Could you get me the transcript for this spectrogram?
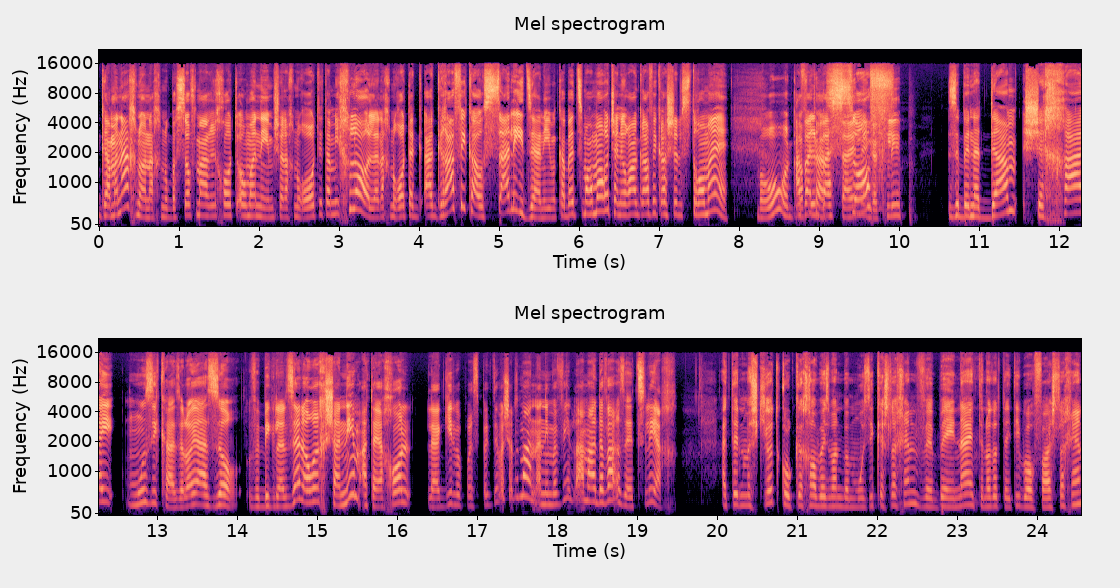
גם אנחנו, אנחנו בסוף מעריצות אומנים, שאנחנו רואות את המכלול, אנחנו רואות, הג- הגרפיקה עושה לי את זה, אני מקבלת צמרמורת שאני רואה גרפיקה של סטרומאה. ברור, הגרפיקה, הסטיילינג, הקליפ. זה בן אדם שחי מוזיקה, זה לא יעזור. ובגלל זה לאורך שנים אתה יכול להגיד בפרספקטיבה של זמן, אני מבין למה הדבר הזה הצליח. אתן משקיעות כל כך הרבה זמן במוזיקה שלכן, ובעיניי, אתן לא יודעות, הייתי בהופעה שלכן,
